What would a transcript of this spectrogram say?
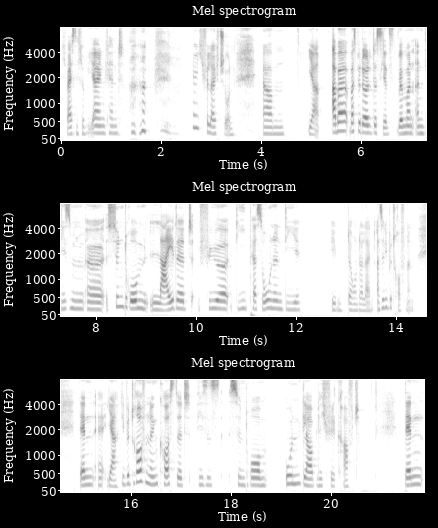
Ich weiß nicht, ob ihr einen kennt. ich vielleicht schon. Ähm, ja, aber was bedeutet das jetzt, wenn man an diesem äh, Syndrom leidet für die Personen, die eben darunter leiden, also die Betroffenen? Denn äh, ja, die Betroffenen kostet dieses Syndrom unglaublich viel Kraft. Denn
